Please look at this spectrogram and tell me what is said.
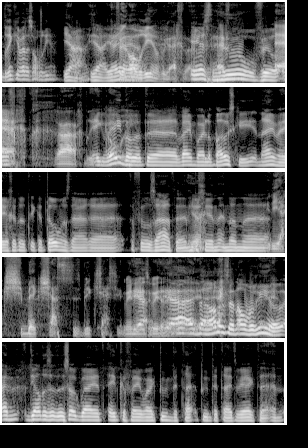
Drink je wel eens Albarino? ja, ja, ja. ik vind. Albarino ik echt... Eerst echt, heel veel, echt graag drink Ik ik weet nog dat eh Wijnbar Lebowski in Nijmegen, dat ik en Thomas daar eh, veel zaten in het Ja. begin. En dan... actie, big big chas. Ik weet niet ja, eens hoe je... ja, en daar hadden ze een Alvarino. En die hadden ze dus ook bij het eetcafé waar ik toen de, toen de tijd werkte. En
